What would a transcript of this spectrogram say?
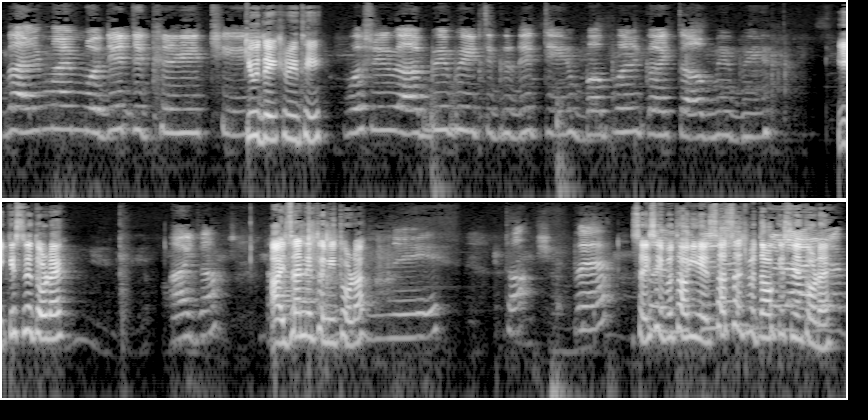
गली मुझे दिख रही थी। क्यों देख रही थी? अभी भी दिख रही थी का था अभी भी। ये किसने तोड़ा है? आजा आयजा ने तो नहीं तोड़ा। तो सही सही बताओ ये सच सच बताओ किसने तोड़ा है?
